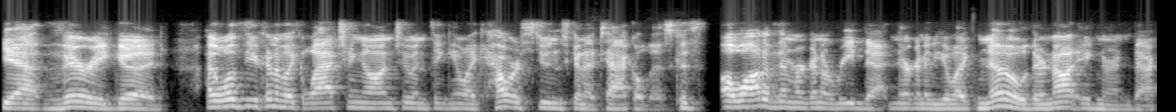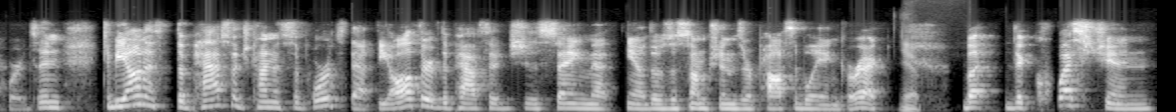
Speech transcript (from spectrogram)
Yeah, very good. I love that you're kind of like latching onto and thinking like, how are students going to tackle this? Because a lot of them are going to read that and they're going to be like, no, they're not ignorant backwards. And to be honest, the passage kind of supports that. The author of the passage is saying that you know those assumptions are possibly incorrect. Yep. But the question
